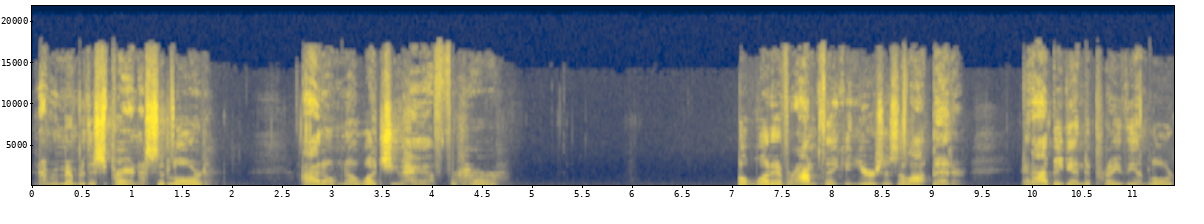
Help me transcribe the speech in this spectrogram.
And I remember this prayer, and I said, Lord, I don't know what you have for her, but whatever I'm thinking, yours is a lot better. And I began to pray then, Lord,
